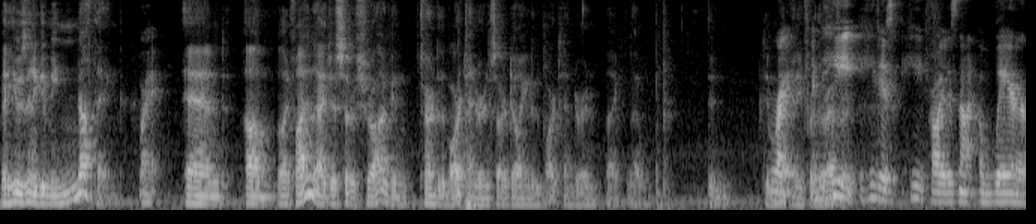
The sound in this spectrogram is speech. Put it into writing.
but he was going to give me nothing. Right. And um, like finally, I just sort of shrugged and turned to the bartender and started talking to the bartender, and like that didn't didn't Right. make any further and effort. he he just he probably was not aware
